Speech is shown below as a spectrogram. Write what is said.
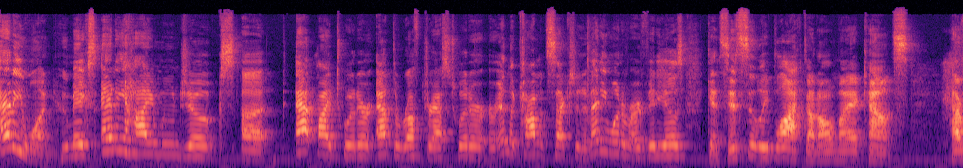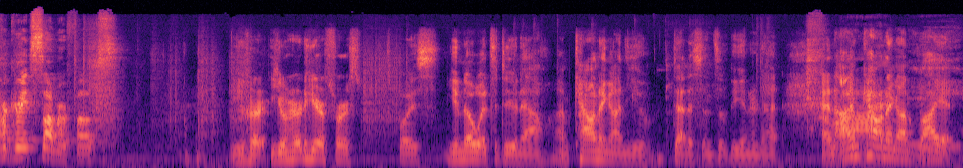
Anyone who makes any high moon jokes uh, at my Twitter, at the Rough Drafts Twitter, or in the comment section of any one of our videos gets instantly blocked on all my accounts. Have a great summer, folks. You heard you heard here first, boys. You know what to do now. I'm counting on you, denizens of the internet. And I'm counting on Riot.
